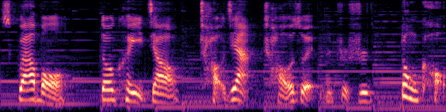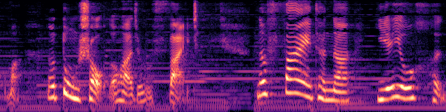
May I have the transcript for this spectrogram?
，squabble 都可以叫吵架、吵嘴，那只是。动口嘛，那动手的话就是 fight。那 fight 呢，也有很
